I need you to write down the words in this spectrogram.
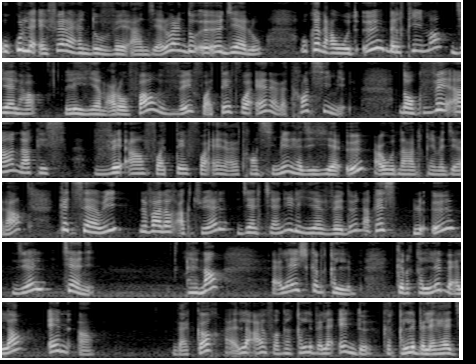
وكل effet راه عنده V n ديالو عنده E E ديالو. وكنعوض E بالقيمة ديالها اللي هي معروفة V fois t fois n على 36000 donc V un ناقص V1 fois T fois N على 36000 هذه هي E عوضناها بالقيمة ديالها كتساوي ال valeur actuelle ديال الثاني اللي هي V2 ناقص ال E ديال الثاني هنا علاش كنقلب كنقلب على N1 d'accord لا عفوا كنقلب على N2 كنقلب على هذه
